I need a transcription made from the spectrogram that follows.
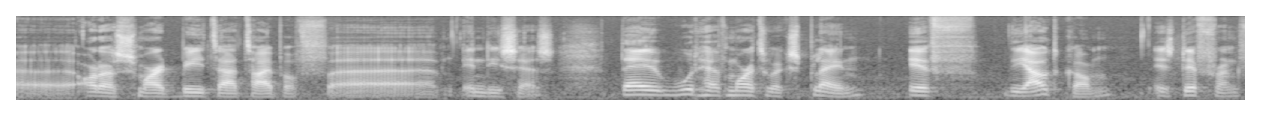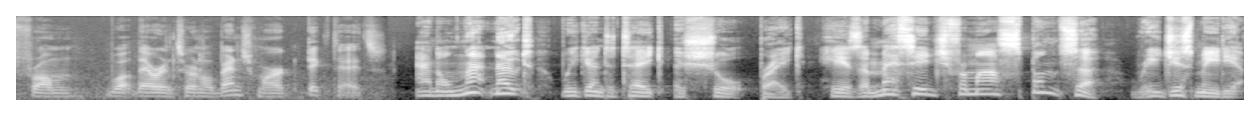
uh, other smart beta type of uh, indices, they would have more to explain if the outcome is different from what their internal benchmark dictates. And on that note, we're going to take a short break. Here's a message from our sponsor, Regis Media.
